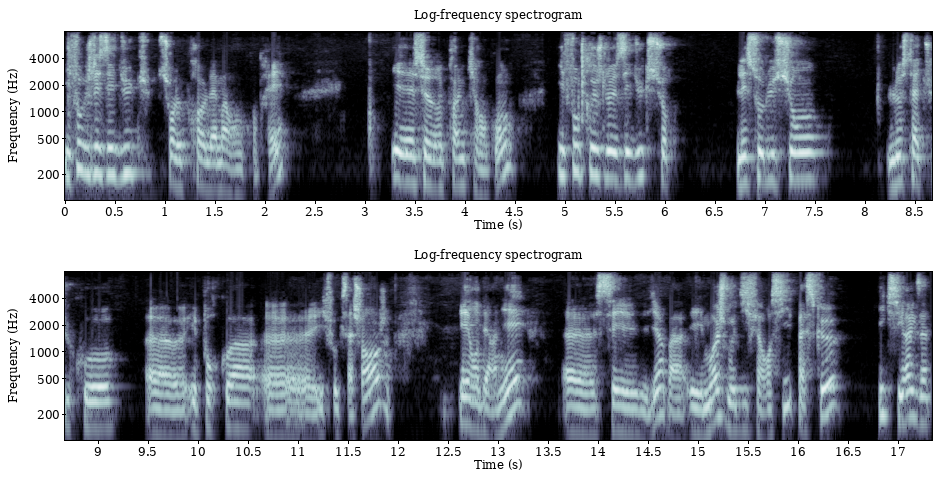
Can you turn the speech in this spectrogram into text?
il faut que je les éduque sur le problème à rencontrer et sur le problème qu'ils rencontrent. Il faut que je les éduque sur les solutions, le statu quo euh, et pourquoi euh, il faut que ça change. Et en dernier, euh, c'est de dire, bah, et moi, je me différencie parce que X, Y, Z.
